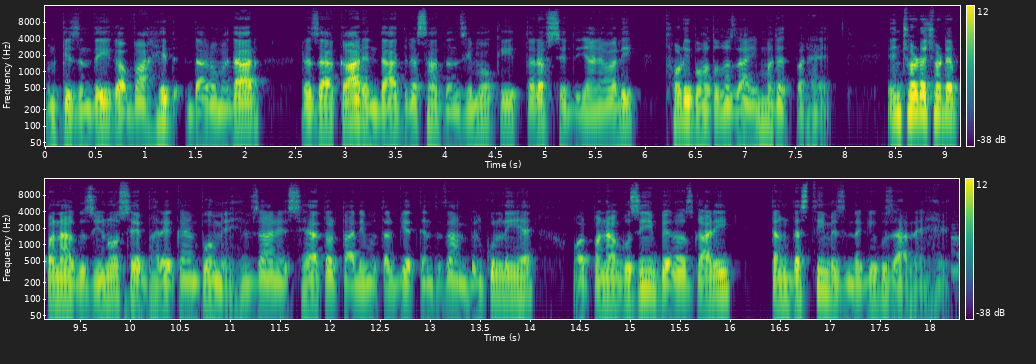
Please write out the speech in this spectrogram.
ان کی زندگی کا واحد دار و مدار رضاکار امداد، رساں تنظیموں کی طرف سے دی جانے والی تھوڑی بہت غذائی مدد پر ہے۔ ان چھوٹے چھوٹے پناہ گزینوں سے بھرے کیمپوں میں حفظان صحت اور تعلیم و تربیت کا انتظام بالکل نہیں ہے اور پناہ گزین بے روزگاری تنگ دستی میں زندگی گزار رہے ہیں۔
